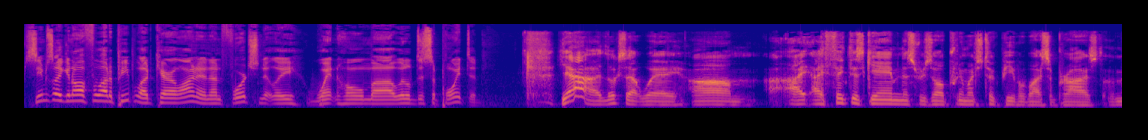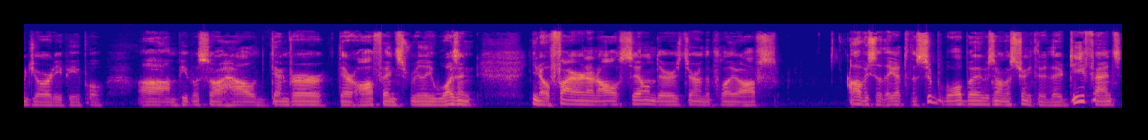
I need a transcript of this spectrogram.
seems like an awful lot of people had Carolina, and unfortunately went home uh, a little disappointed. Yeah, it looks that way. Um, I, I, think this game and this result pretty much took people by surprise. The majority of people. Um, people saw how Denver, their offense really wasn't, you know, firing on all cylinders during the playoffs. Obviously, they got to the Super Bowl, but it was on the strength of their defense.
